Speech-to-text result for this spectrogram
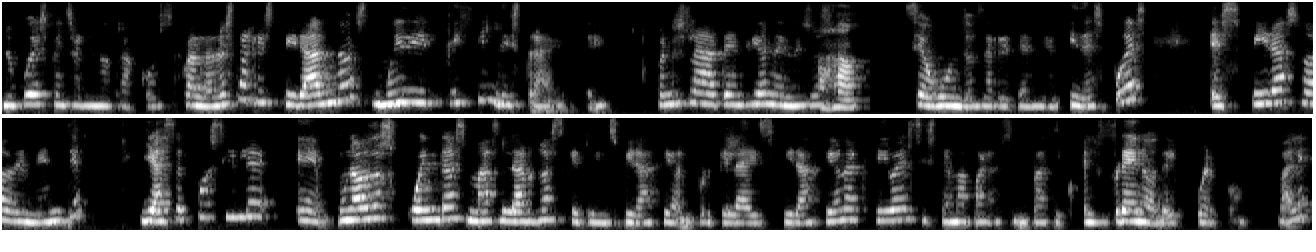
no puedes pensar en otra cosa. Cuando no estás respirando es muy difícil distraerte. Pones la atención en esos segundos de retención. Y después expira suavemente y hacer posible eh, una o dos cuentas más largas que tu inspiración, porque la inspiración activa el sistema parasimpático, el freno del cuerpo, ¿vale?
